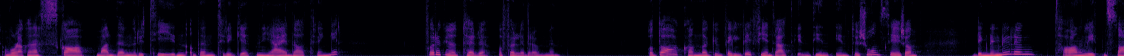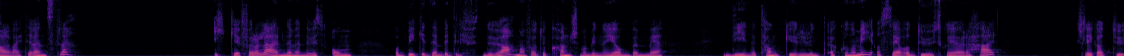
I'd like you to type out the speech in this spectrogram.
Hvordan kan jeg skape meg den rutinen og den tryggheten jeg da trenger for å kunne tørre å følge drømmen min? Og da kan det nok veldig fint være at din intuisjon sier sånn ding, ding, ding, ding, ta en liten snarvei til venstre. Ikke for å lære nødvendigvis om å bygge den bedriften du vil ha, men for at du kanskje må begynne å jobbe med dine tanker rundt økonomi og se hva du skal gjøre her, slik at du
